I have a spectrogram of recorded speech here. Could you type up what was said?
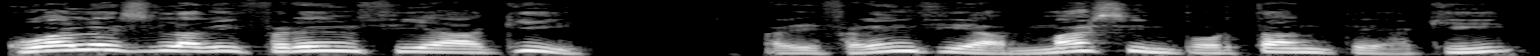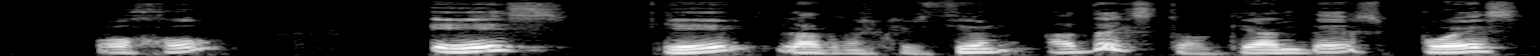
¿cuál es la diferencia aquí? La diferencia más importante aquí, ojo, es que la transcripción a texto, que antes, pues,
